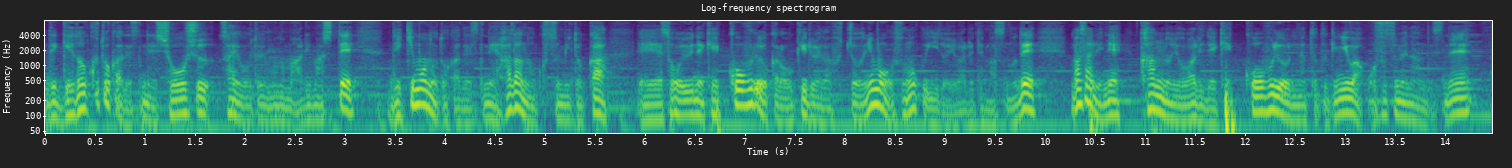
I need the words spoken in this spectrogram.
で解毒とかですね消臭作用というものもありまして出来物とかですね肌のくすみとか、えー、そういうね血行不良から起きるような不調にもすごくいいと言われてますのでまさにね肝の弱りで血行不良になった時にはおすすめなんですね。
